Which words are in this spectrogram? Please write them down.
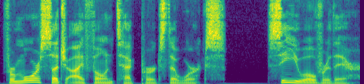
for more such iPhone tech perks that works. See you over there.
